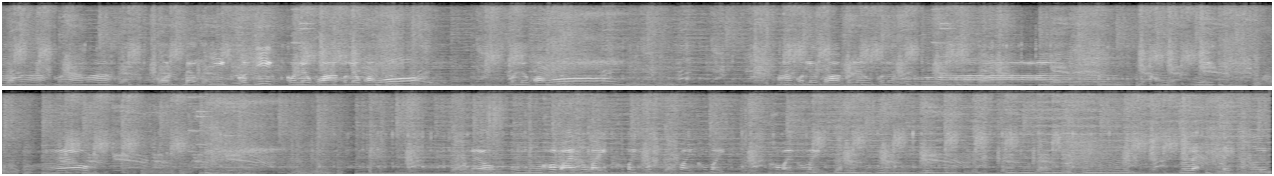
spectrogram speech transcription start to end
มามา มามากดแบบยีกกดยีกกดเร็วกว่ากดเร็วกว่าโว้ยกดเร็วกว่าโว้ยมากดเร็วกว่ากดเร็วกดเร็วกว่า เข้าไปเข้าไปเข้าไปเข้าไปเข้าไปเข้าไปเข้าไปนั่นแหละเตะขึ้น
